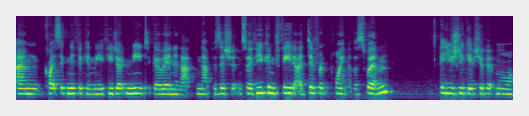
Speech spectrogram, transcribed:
um, quite significantly if you don't need to go in in that in that position. So if you can feed at a different point of the swim, it usually gives you a bit more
